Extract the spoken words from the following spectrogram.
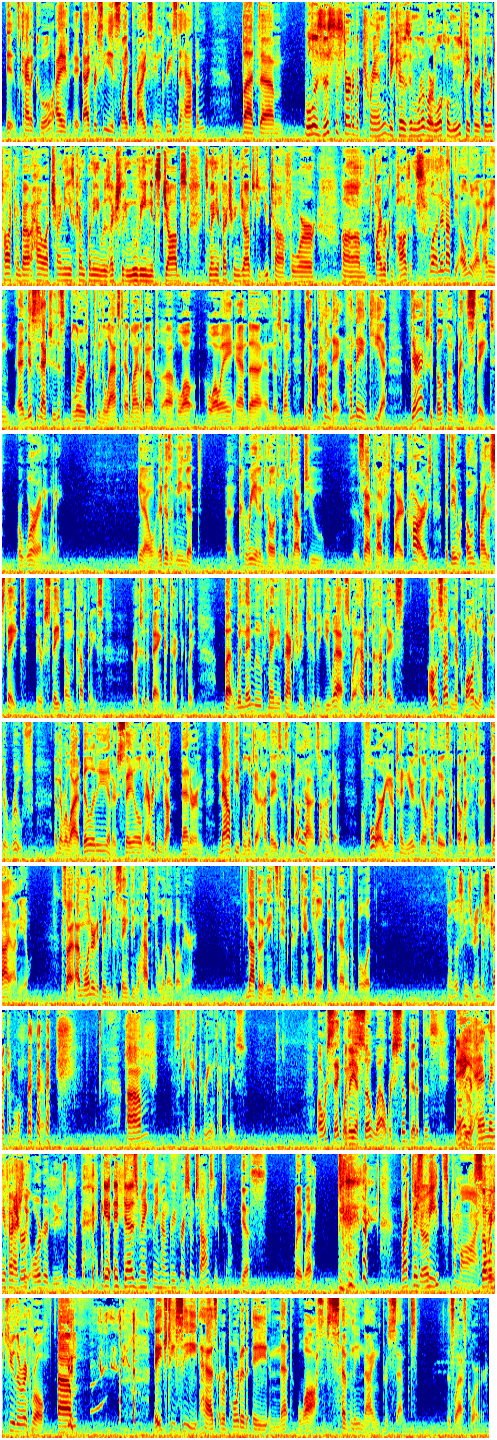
it's kind of cool. I I foresee a slight price increase to happen, but um, Well, is this the start of a trend? Because in one of our local newspapers, they were talking about how a Chinese company was actually moving its jobs, its manufacturing jobs to Utah for um, fiber composites. well, and they're not the only one. I mean, and this is actually this blurs between the last headline about uh, Hua- Huawei and uh, and this one. It's like Hyundai, Hyundai and Kia. they're actually both owned by the state, or were anyway. You know, that doesn't mean that uh, Korean intelligence was out to sabotage us by our cars, but they were owned by the state. They were state-owned companies. Actually, the bank, technically. But when they moved manufacturing to the U.S., what happened to Hyundai's? All of a sudden, their quality went through the roof, and their reliability and their sales, everything got better. And now people look at Hyundai's as like, oh yeah, it's a Hyundai. Before, you know, 10 years ago, Hyundai is like, oh, that thing's going to die on you. So I, I'm wondering if maybe the same thing will happen to Lenovo here. Not that it needs to, because you can't kill a ThinkPad with a bullet. No, those things are indestructible. Yeah. Um, speaking of Korean companies, well, we're segueing Well, they, uh, so well. We're so good at this. Are they a Hey, fan I- manufacturer? actually ordered these. Huh? it, it does make me hungry for some sausage, though. Yes. Wait, what? Breakfast Just- meats, come on. Someone cue the Rickroll. Um, HTC has reported a net loss of 79% this last quarter.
